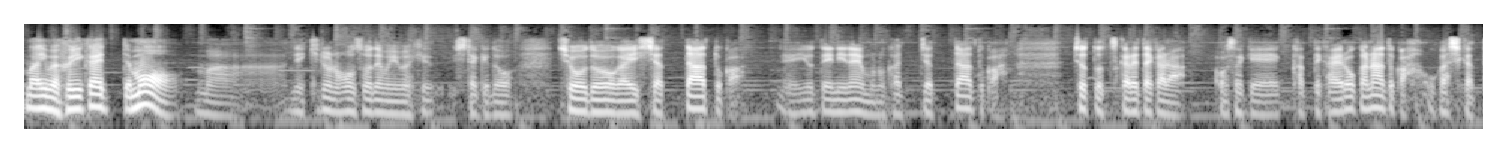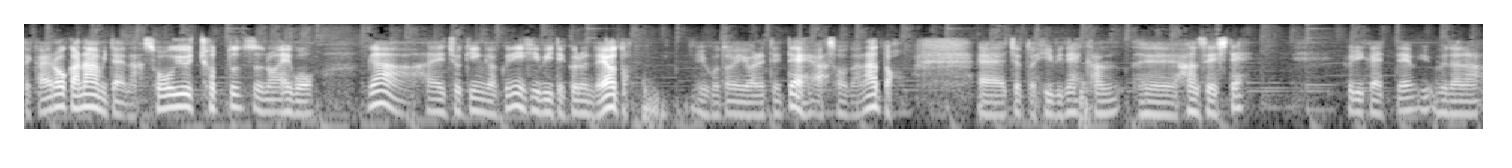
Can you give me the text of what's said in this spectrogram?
まあ今振り返っても、まあね、昨日の放送でも言いましたけど、衝動買いしちゃったとか、え予定にないもの買っちゃったとか、ちょっと疲れたからお酒買って帰ろうかなとか、お菓子買って帰ろうかなみたいな、そういうちょっとずつのエゴが、え貯金額に響いてくるんだよということが言われていて、あ、そうだなと、えーちょっと日々ね、かんえー反省して、振り返って無駄な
